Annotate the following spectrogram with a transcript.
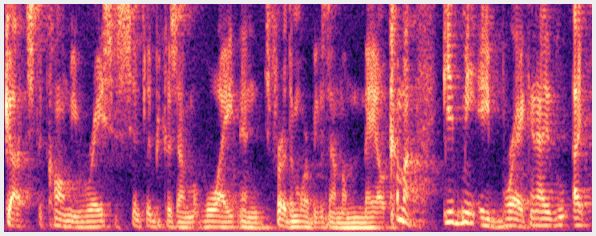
guts to call me racist simply because I'm white and furthermore because I'm a male. Come on, give me a break. And I I.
